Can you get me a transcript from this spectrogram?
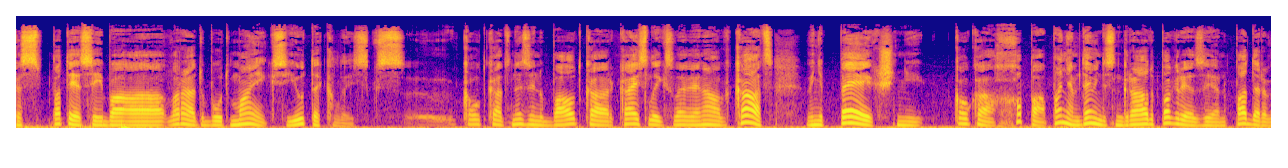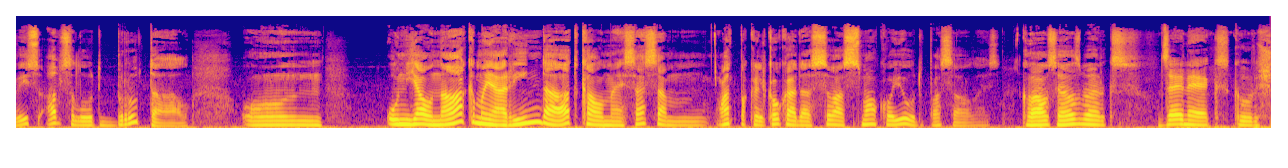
kas patiesībā varētu būt maigs, juteklisks, kaut kāds, nezinu, baudkārs, kaislīgs vai vienalga kāds, viņa pēkšņi kaut kā hopā paņem 90 grādu pagriezienu, padara visu absolūti brutālu. Un, un jau nākamajā rindā atkal mēs esam atpakaļ kaut kādās savās smalko jūtu pasaulēs. Klaus Elsbergs, dzēnieks, kurš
